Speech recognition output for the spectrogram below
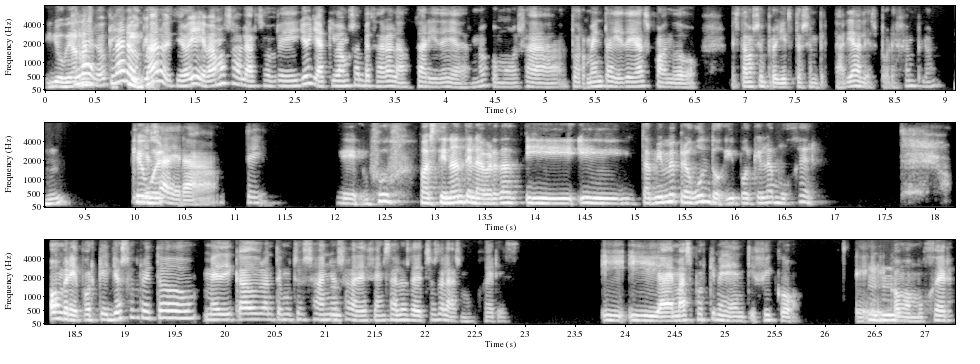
yo voy a claro, claro, claro, decir, oye, vamos a hablar sobre ello y aquí vamos a empezar a lanzar ideas, ¿no? Como esa tormenta de ideas cuando estamos en proyectos empresariales, por ejemplo. Qué Y bueno, esa era, sí. eh, uf, fascinante la verdad. Y, y también me pregunto, ¿y por qué la mujer? Hombre, porque yo sobre todo me he dedicado durante muchos Mm, años a la defensa de los derechos de las mujeres y, y además porque me identifico eh, como mujer.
